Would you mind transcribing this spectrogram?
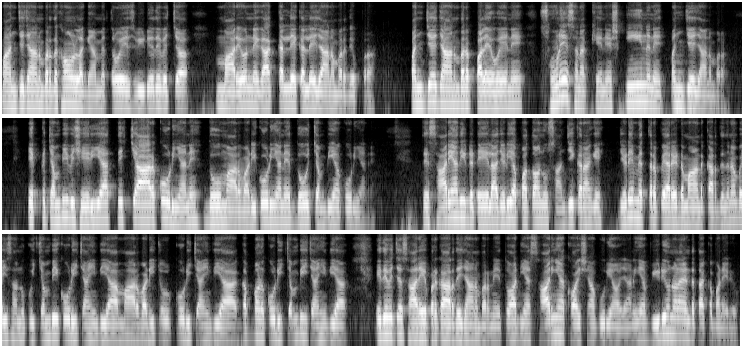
ਪੰਜ ਜਾਨਵਰ ਦਿਖਾਉਣ ਲੱਗਿਆ। ਮਿੱਤਰੋ, ਇਸ ਵੀਡੀਓ ਦੇ ਵਿੱਚ ਮਾਰਿਓ ਨਿਗਾਹ ਕੱਲੇ ਕੱਲੇ ਜਾਨਵਰ ਦੇ ਉੱਪਰ। ਪੰਜੇ ਜਾਨਵਰ ਪਲੇ ਹੋਏ ਨੇ, ਸੋਹਣੇ ਸੁਨੱਖੇ ਨੇ, ਸ਼ਕੀਨ ਨੇ ਪੰਜੇ ਜਾਨਵਰ। ਇੱਕ ਚੰਬੀ ਵਿਸ਼ੇਰੀ ਆ ਤੇ ਚਾਰ ਘੋੜੀਆਂ ਨੇ, ਦੋ ਮਾਰਵਾੜੀ ਘੋੜੀਆਂ ਨੇ, ਦੋ ਚੰਬੀਆਂ ਘੋੜੀਆਂ ਨੇ। ਤੇ ਸਾਰਿਆਂ ਦੀ ਡਿਟੇਲ ਆ ਜਿਹੜੀ ਆਪਾਂ ਤੁਹਾਨੂੰ ਸਾਂਝੀ ਕਰਾਂਗੇ। ਜਿਹੜੇ ਮਿੱਤਰ ਪਿਆਰੇ ਡਿਮਾਂਡ ਕਰ ਦਿੰਦੇ ਨਾ ਬਈ ਸਾਨੂੰ ਕੋਈ ਚੰਬੀ ਘੋੜੀ ਚਾਹੀਦੀ ਆ, ਮਾਰਵਾੜੀ ਚੋ ਘੋੜੀ ਚਾਹੀਦੀ ਆ, ਗੱਬਣ ਘੋੜੀ ਚੰਬੀ ਚਾਹੀਦੀ ਆ, ਇਹਦੇ ਵਿੱਚ ਸਾਰੇ ਪ੍ਰਕਾਰ ਦੇ ਜਾਨਵਰ ਨੇ, ਤੁਹਾਡੀਆਂ ਸਾਰੀਆਂ ਖੁਆਇਸ਼ਾਂ ਪੂਰੀਆਂ ਹੋ ਜਾਣਗੀਆਂ ਵੀਡੀਓ ਨਾਲ ਐਂਡ ਤੱਕ ਬਣੇ ਰਹੋ।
